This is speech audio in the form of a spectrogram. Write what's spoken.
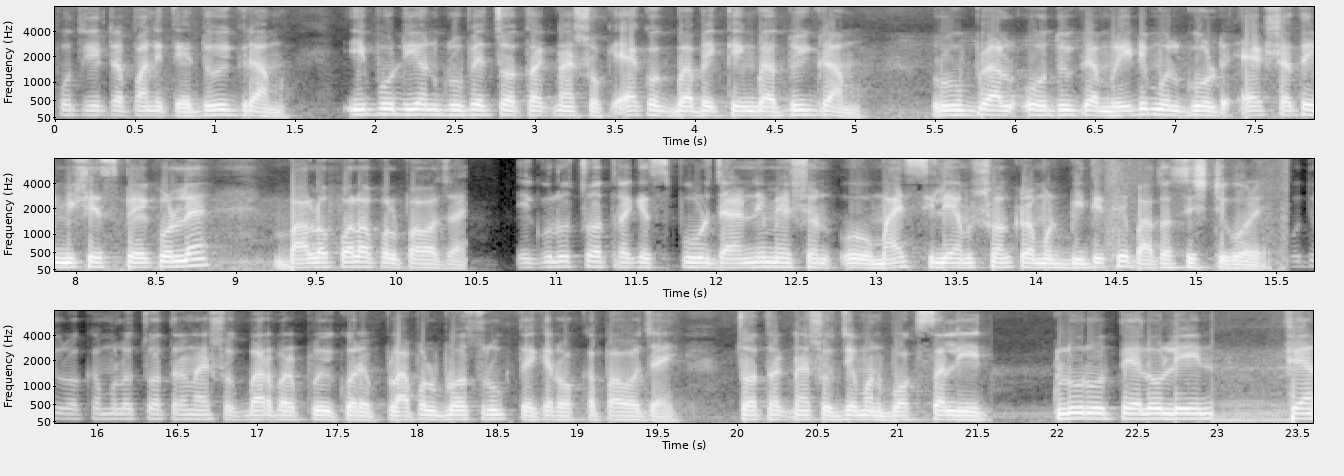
প্রতি লিটার পানিতে দুই গ্রাম ইপোডিয়ন গ্রুপের ছত্রাকনাশক এককভাবে কিংবা দুই গ্রাম রুব্রাল ও দুই গ্রাম রেডিমুল গোল্ড একসাথে মিশিয়ে স্প্রে করলে ভালো ফলাফল পাওয়া যায়। এগুলো ছত্রাকে স্পুর, জার্নিমেশন ও মাইসিলিয়াম সংক্রমণ বৃদ্ধিতে বাধা সৃষ্টি করে। প্রতিরক্ষামূলক ছত্রাকনাশক বারবার প্রয়োগ করে প্লাপল ব্লস রোগ থেকে রক্ষা পাওয়া যায়। ছত্রাকনাশক যেমন বক্সালিড ক্লোরোতেলোলিন ফেনা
